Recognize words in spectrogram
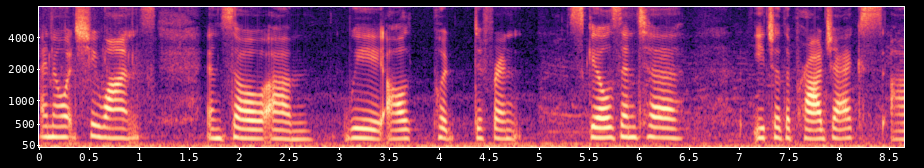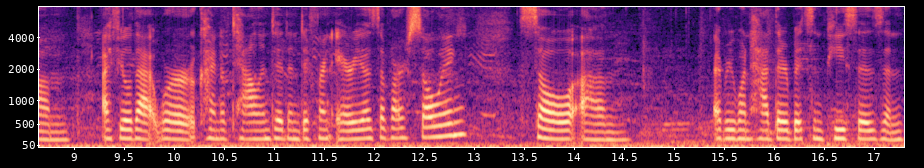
I know what she wants. And so um, we all put different skills into each of the projects. Um, I feel that we're kind of talented in different areas of our sewing. So um, everyone had their bits and pieces and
